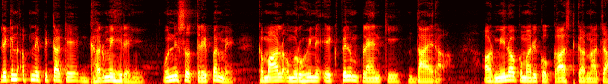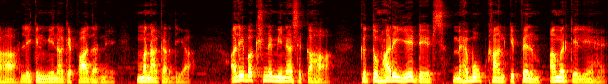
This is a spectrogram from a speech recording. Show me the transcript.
लेकिन अपने पिता के घर में ही रहीं। उन्नीस सौ तिरपन में कमाल अमरोही ने एक फ़िल्म प्लान की दायरा और मीना कुमारी को कास्ट करना चाहा, लेकिन मीना के फादर ने मना कर दिया। अली बख्श ने मीना से कहा कि तुम्हारी ये डेट्स महबूब खान की फ़िल्म अमर के लिए हैं।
